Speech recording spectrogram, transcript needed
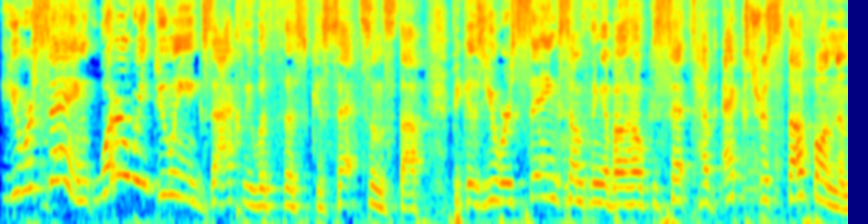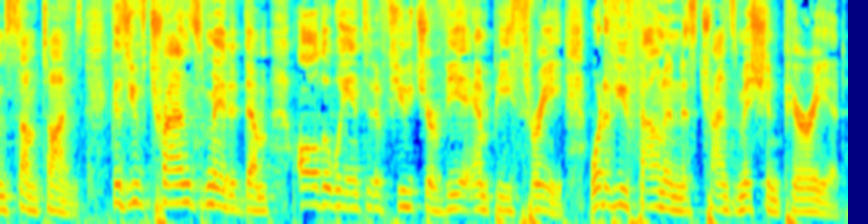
you were saying, what are we doing exactly with this cassettes and stuff? Because you were saying something about how cassettes have extra stuff on them sometimes, because you've transmitted them all the way into the future via MP3. What have you found in this transmission period?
